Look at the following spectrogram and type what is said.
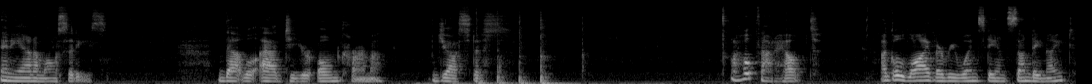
any animosities that will add to your own karma, justice. I hope that helped. I go live every Wednesday and Sunday night.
